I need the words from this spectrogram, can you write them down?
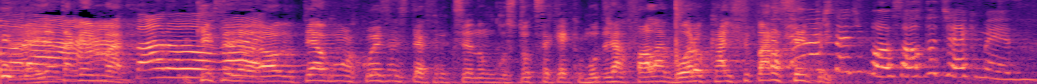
Aí já tá querendo mais. Parou, O que que você, tem alguma coisa, Stephanie, que você não gostou, que você quer que mude? Já fala agora, o cálice para Eu acho sempre. que tá de boa, só o do Jack mesmo.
